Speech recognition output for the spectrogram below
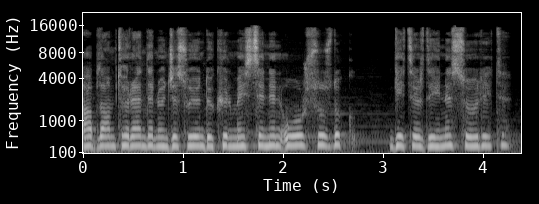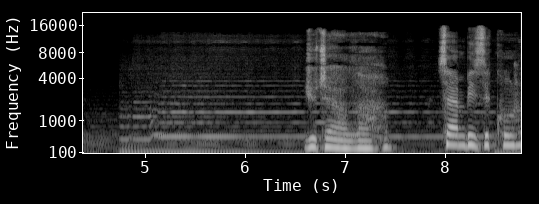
Ablam törenden önce suyun dökülmesinin uğursuzluk getirdiğini söyledi. Yüce Allah'ım sen bizi koru.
